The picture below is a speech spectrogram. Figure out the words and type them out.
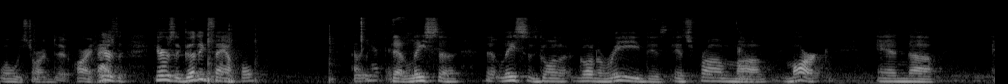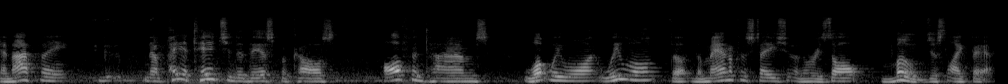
what we started to do. All right, here's a, here's a good example Oh, you have this. that Lisa that Lisa's going to going to read is it's from uh, Mark, and uh, and I think now pay attention to this because oftentimes what we want we want the the manifestation of the result boom just like that.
